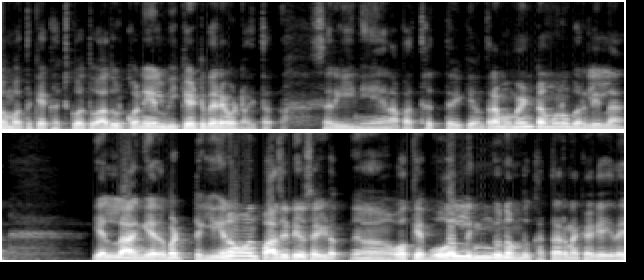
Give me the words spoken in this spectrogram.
ತೊಂಬತ್ತಕ್ಕೆ ಕಚ್ಕೋತು. ಅದ್ರ ಕೊನೆಯಲ್ಲಿ ವಿಕೆಟ್ ಬೇರೆ ಹೊಟ್ಟೋಯ್ತು ಸರಿ, ಇನ್ನೇನಪ್ಪ ತರಿಕೆ ಒಂಥರ ಮೊಮೆಂಟಮ್ಮೂ ಬರಲಿಲ್ಲ. ಎಲ್ಲ ಹಂಗೆ ಅದು ಬಟ್ ಏನೋ ಒಂದು ಪಾಸಿಟಿವ್ ಸೈಡ್ ಓಕೆ ಬೌಲಿಂಗು ನಮ್ಮದು ಖತರ್ನಾಕಾಗೆ ಇದೆ.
